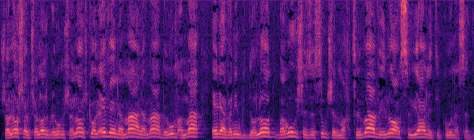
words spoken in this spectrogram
שלוש על שלוש ברום שלוש, כל אבן אמה על אמה ברום אמה, אלה אבנים גדולות, ברור שזה סוג של מחצבה והיא לא עשויה לתיקון השדה.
